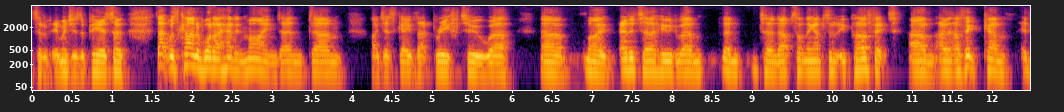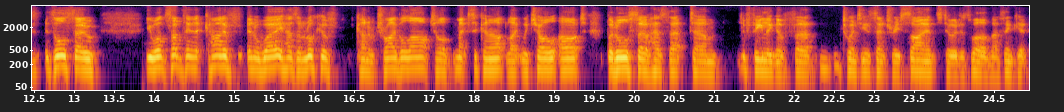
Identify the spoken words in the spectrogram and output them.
sort of images appear. So that was kind of what I had in mind. And um, I just gave that brief to uh, uh, my editor, who um, then turned out something absolutely perfect. Um, I, I, think um, it's, it's also you want something that kind of, in a way, has a look of kind of tribal art or Mexican art, like Huichol art, but also has that um, feeling of uh, 20th century science to it as well. And I think it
